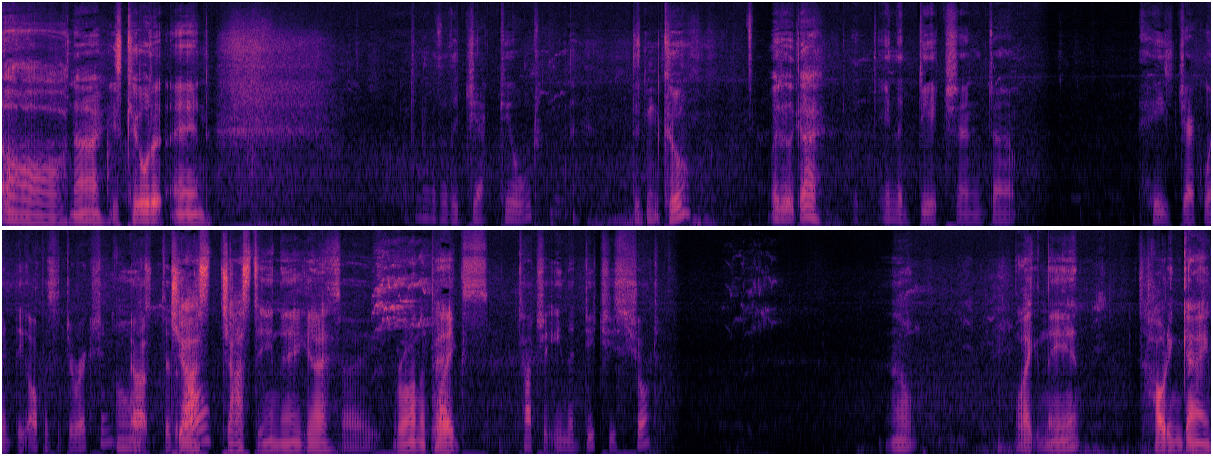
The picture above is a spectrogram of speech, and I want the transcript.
Oh, no, he's killed it and I don't know whether the jack killed didn't kill. Where did it go? in the ditch, and um, his jack went the opposite direction Oh, uh, to the just, bowl. just in. There you go. So Right on the pegs. Touch it in the ditch is shot. Oh, Blake in the end, holding game.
